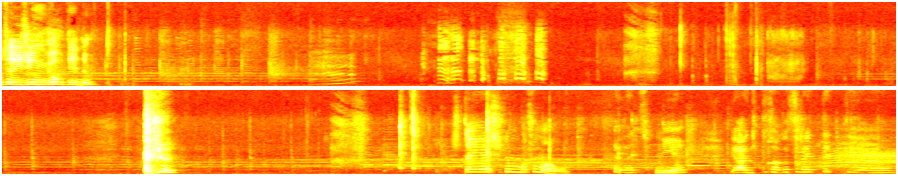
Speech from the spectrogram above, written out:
Umut ayıcığım yok dedim. işte gerçekten boşu mu aldın? Evet. Niye? Ya gitti takası reddetti ya.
